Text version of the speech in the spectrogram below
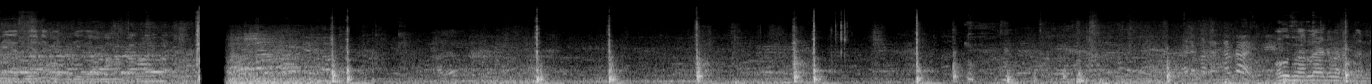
මේ තියෙන්නේ මේ පිළිගන්න. ඔව් සරලවට වැඩ ගන්න.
